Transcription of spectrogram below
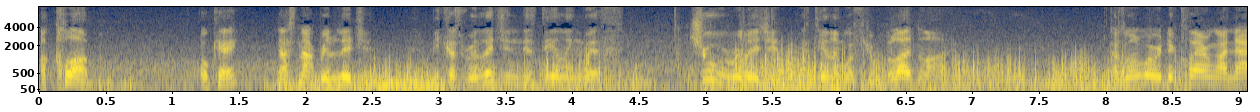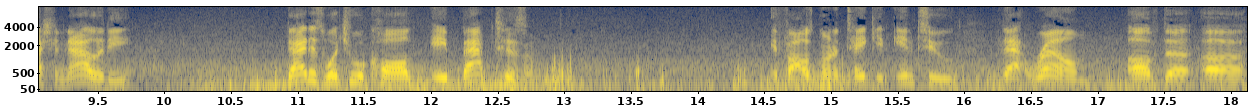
a club. Okay? That's not religion. Because religion is dealing with true religion is dealing with your bloodline. Because when we're declaring our nationality, that is what you would call a baptism. If I was going to take it into that realm of the uh,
